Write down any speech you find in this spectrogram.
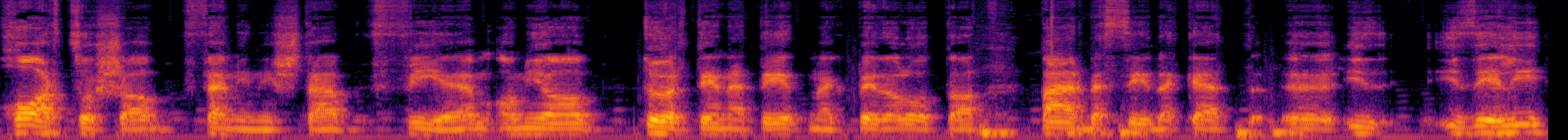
harcosabb, feministább film, ami a történetét, meg például ott a párbeszédeket iz- izéli,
